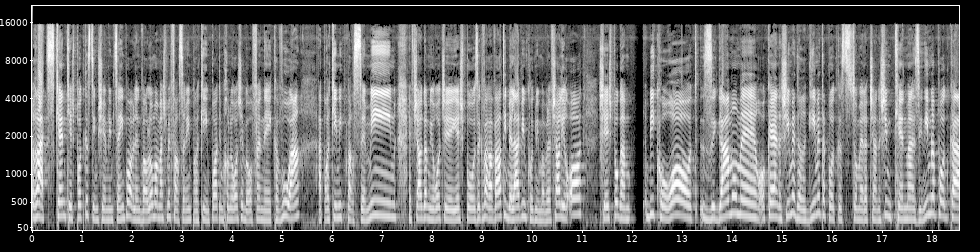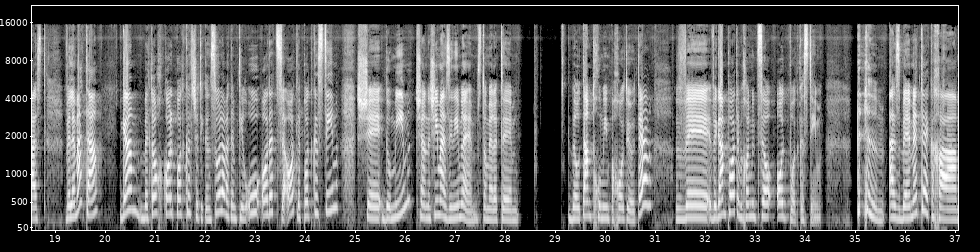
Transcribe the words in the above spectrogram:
רץ, כן? כי יש פודקאסטים שהם נמצאים פה, אבל הם כבר לא ממש מפרסמים פרקים. פה אתם יכולים לראות שבאופן uh, קבוע, הפרקים מתפרסמים, אפשר גם לראות שיש פה, זה כבר עברתי בלייבים קודמים, אבל אפשר לראות שיש פה גם ביקורות, זה גם אומר, אוקיי, אנשים מדרגים את הפודקאסט, זאת אומרת שאנשים כן מאזינים לפודקאסט, ולמטה, גם בתוך כל פודקאסט שתיכנסו אליו, אתם תראו עוד הצעות לפודקאסטים שדומים, שאנשים מאזינים להם. זאת אומרת, אה, באותם תחומים פחות או יותר, ו, וגם פה אתם יכולים למצוא עוד פודקאסטים. אז באמת אה, ככה,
